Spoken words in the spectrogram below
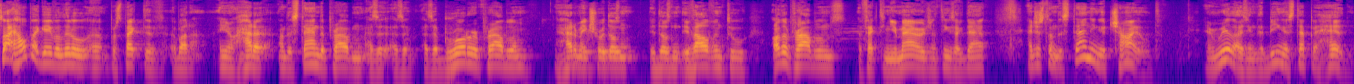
So I hope I gave a little uh, perspective about you know how to understand the problem as a, as a, as a broader problem, how to make sure it doesn't it doesn't evolve into other problems affecting your marriage and things like that. And just understanding a child and realizing that being a step ahead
